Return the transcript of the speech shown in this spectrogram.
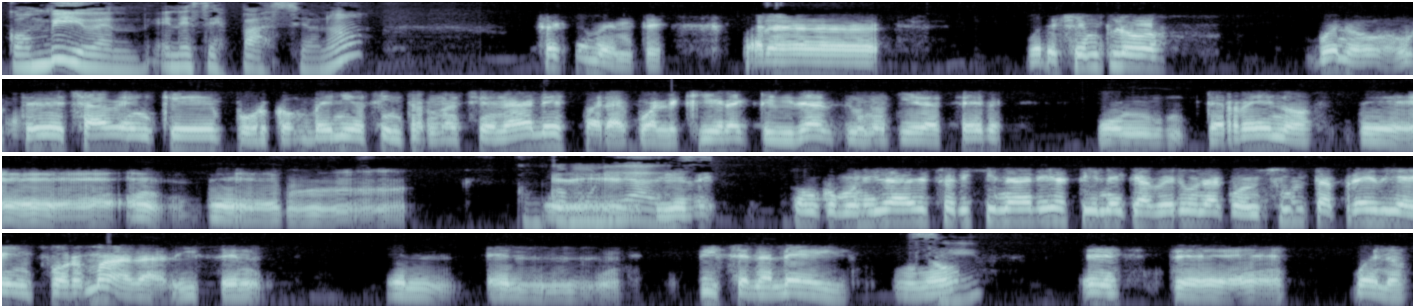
conviven en ese espacio, ¿no? Exactamente. Para, por ejemplo, bueno, ustedes saben que por convenios internacionales, para cualquier actividad que uno quiera hacer en terrenos de, de, mm, Con eh, comunidades. de- con comunidades originarias tiene que haber una consulta previa e informada, dicen el, el dice la ley, ¿no? Sí. Este, bueno,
